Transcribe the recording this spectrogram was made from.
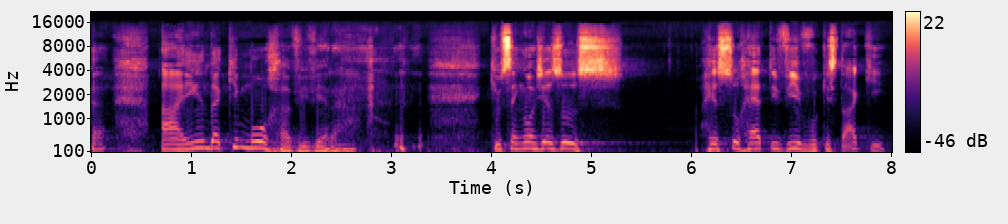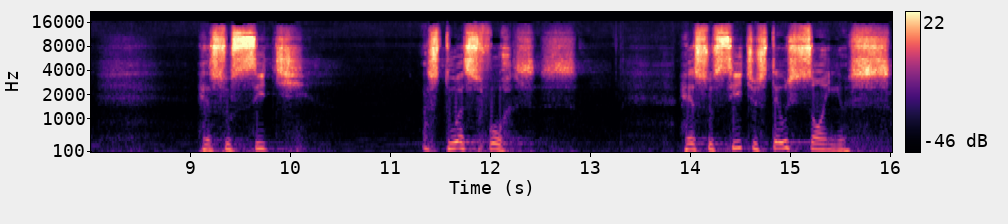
ainda que morra, viverá. que o Senhor Jesus, ressurreto e vivo que está aqui, ressuscite as tuas forças, ressuscite os teus sonhos,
